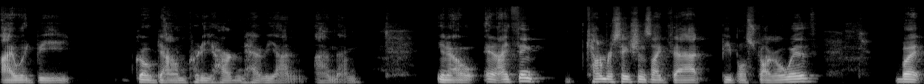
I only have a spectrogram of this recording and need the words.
I would be go down pretty hard and heavy on on them. You know, and I think conversations like that people struggle with. But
